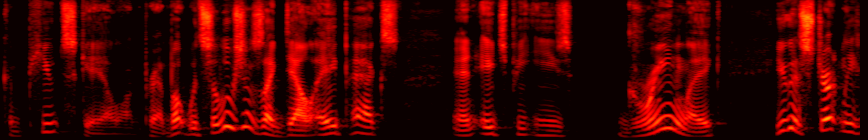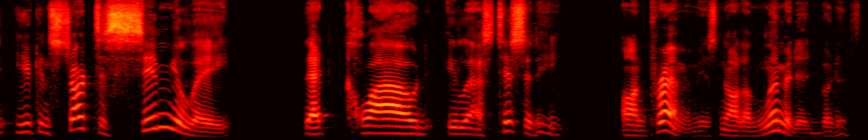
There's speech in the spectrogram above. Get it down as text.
compute scale on-prem. But with solutions like Dell Apex and HPE's GreenLake, you can, certainly, you can start to simulate that cloud elasticity on-prem. I mean, it's not unlimited, but it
